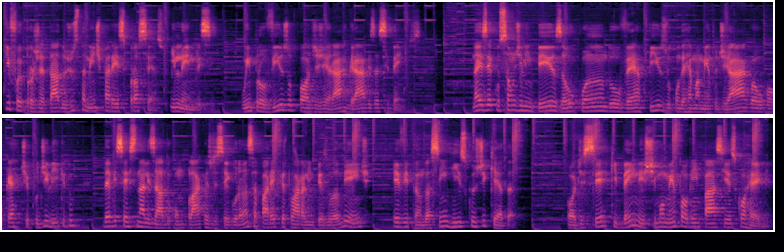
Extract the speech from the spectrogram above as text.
que foi projetado justamente para esse processo. E lembre-se, o improviso pode gerar graves acidentes. Na execução de limpeza ou quando houver piso com derramamento de água ou qualquer tipo de líquido, deve ser sinalizado com placas de segurança para efetuar a limpeza do ambiente, evitando assim riscos de queda. Pode ser que bem neste momento alguém passe e escorregue.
